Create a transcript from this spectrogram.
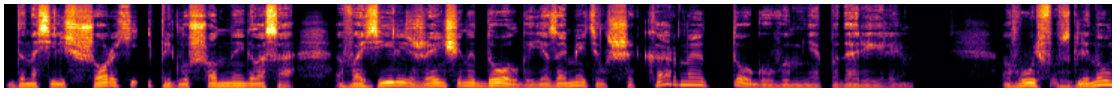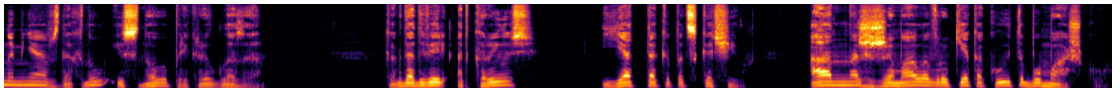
доносились шорохи и приглушенные голоса. Возились женщины долго. Я заметил, шикарную тогу вы мне подарили. Вульф взглянул на меня, вздохнул и снова прикрыл глаза. Когда дверь открылась, я так и подскочил. Анна сжимала в руке какую-то бумажку.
